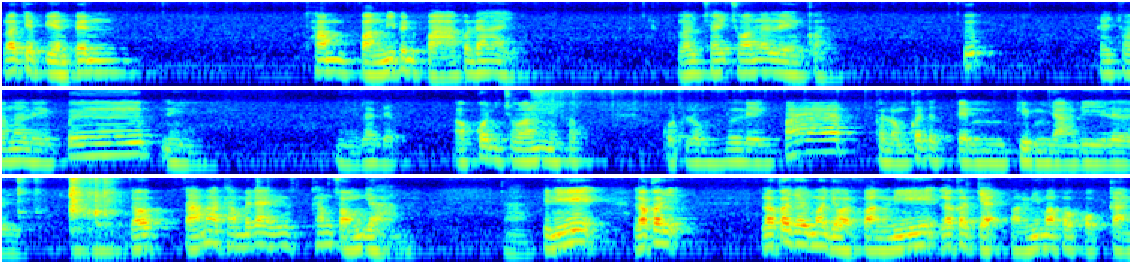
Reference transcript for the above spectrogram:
เราจะเปลี่ยนเป็นทำฝั่งนี้เป็นฝาก็ได้ เราใช้ช้อนละเลงก่อนปึ๊บใช้ช้อนละเลงปึ๊บนี่นี่แล้วเดี๋ยวเอาก้นช้อนนี่ครับ กดลงละเลงปั๊บขนมก็จะเต็มพิมพ์อย่างดีเลย เราสามารถทำไปได้ทั้งสองอย่างทีนี้เราก็เราก็จะมาหยอดฝั่งนี้ แล้วก็แกะฝั่งนี้มาประกบกัน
